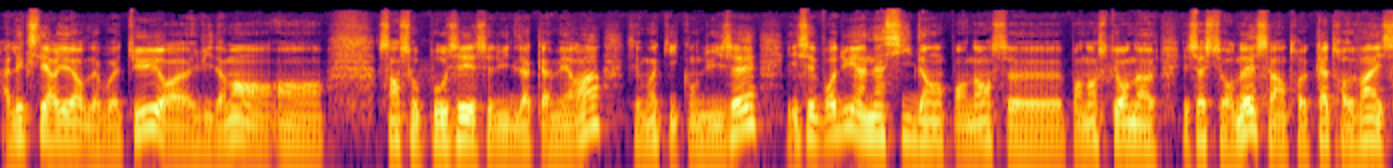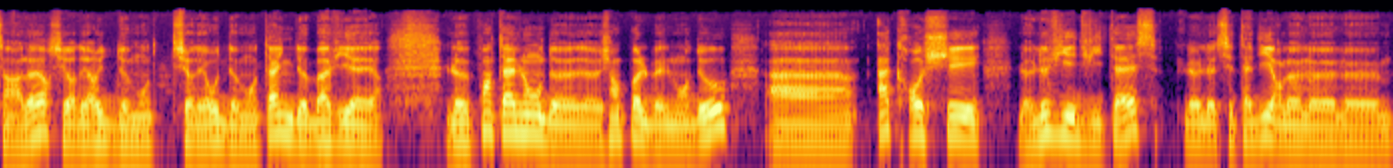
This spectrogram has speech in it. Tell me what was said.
à l'extérieur de la voiture, évidemment en, en sens opposé à celui de la caméra. C'est moi qui conduisais. Et s'est produit un incident pendant ce, pendant ce tournage. Et ça se tournait, ça, entre 80 et 100 à l'heure sur, des routes de sur des routes de montagne de Bavière. Le pantalon de Jean-Paul Belmondo a accroché le levier de vitesse, c'est-à-dire le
